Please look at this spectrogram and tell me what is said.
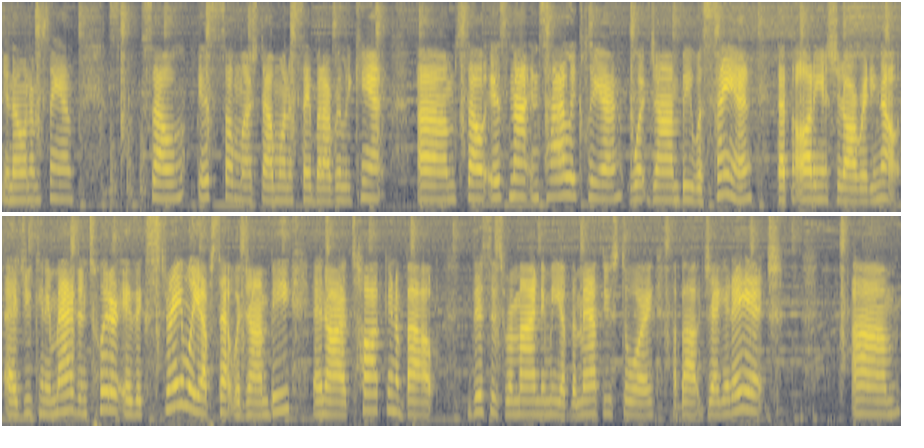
you know what I'm saying? So it's so much that I want to say, but I really can't. Um, so it's not entirely clear what Jon B was saying that the audience should already know. As you can imagine, Twitter is extremely upset with Jon B and are talking about this is reminding me of the Matthew story about Jagged Edge um,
